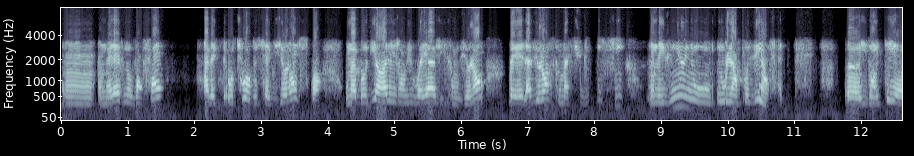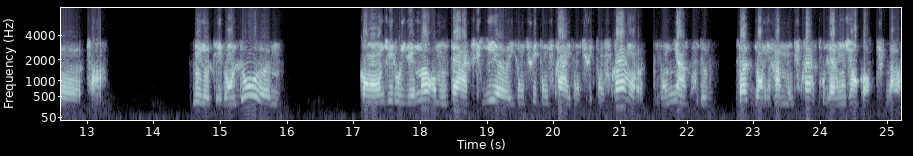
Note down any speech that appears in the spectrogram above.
on, on élève nos enfants avec autour de cette violence, quoi? On a beau dire, ah, les gens du voyage, ils sont violents, mais la violence qu'on a subie ici, on est venu nous, nous l'imposer, en fait. Euh, ils ont été, euh, enfin, me noter dans le dos. euh, quand Angelo il est mort, mon père a crié ils ont tué ton frère, ils ont tué ton frère. Ils ont mis un coup de botte dans les reins de mon frère pour l'allonger encore plus bas,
